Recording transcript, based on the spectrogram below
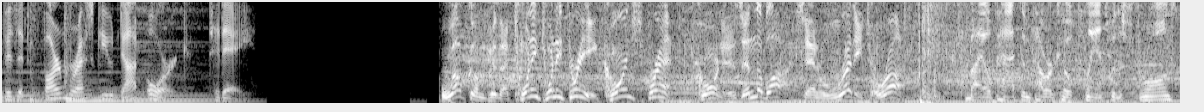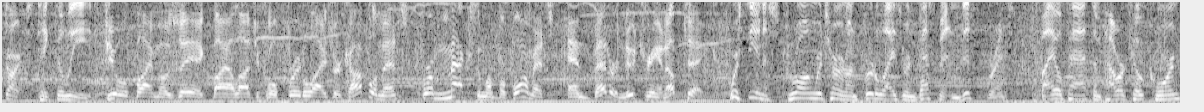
visit farmrescue.org today. Welcome to the 2023 Corn Sprint. Corn is in the blocks and ready to run. Biopath and PowerCoat plants with a strong start to take the lead. Fueled by Mosaic biological fertilizer complements for maximum performance and better nutrient uptake. We're seeing a strong return on fertilizer investment in this sprint. Biopath and PowerCoat corn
